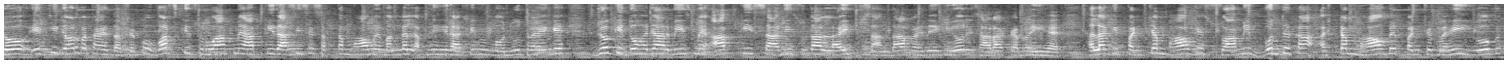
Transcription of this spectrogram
तो एक चीज़ और बताएँ दर्शकों, वर्ष की शुरुआत में आपकी राशि से सप्तम भाव में मंगल अपनी ही राशि में मौजूद रहेंगे, जो कि 2020 में आपकी शादीशुदा लाइफ शानदार रहने की ओर इशारा कर रही है। हालाँकि पंचम भाव के स्वामी बुद्ध का अष्टम भाव में पंचग्रही योग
